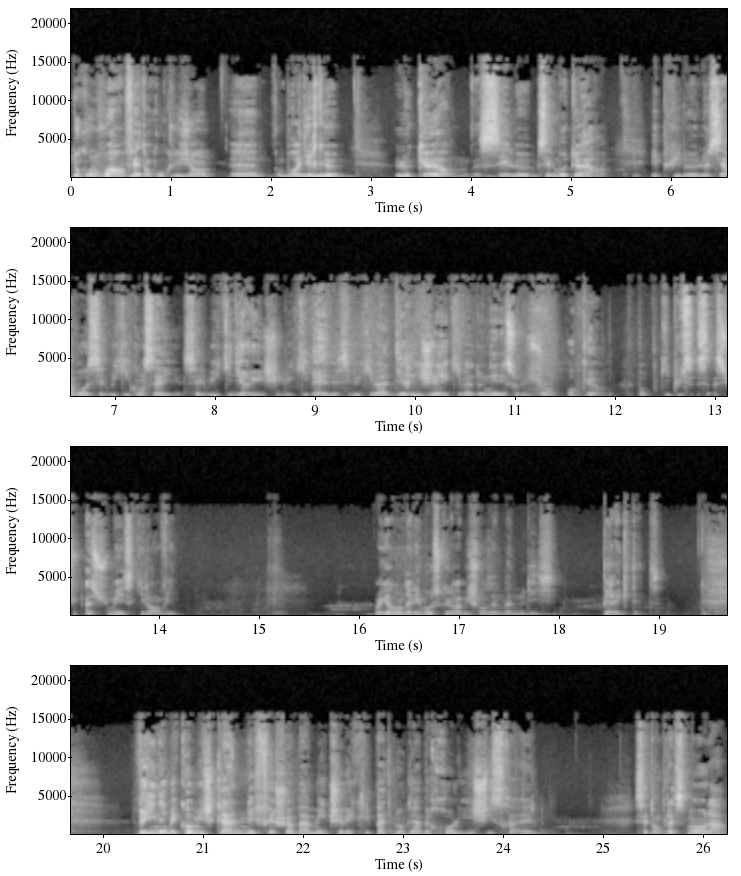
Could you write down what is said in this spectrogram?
Donc on le voit en fait en conclusion, euh, on pourrait dire que le cœur c'est le, c'est le moteur, et puis le, cerveau c'est lui qui conseille, c'est lui qui dirige, c'est lui qui aide, c'est lui qui va diriger et qui va donner les solutions au cœur pour qu'il puisse assumer ce qu'il a envie. Regardons dans les mots ce que le Rabbi Zalman nous dit ici. Periktet. Cet emplacement-là,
